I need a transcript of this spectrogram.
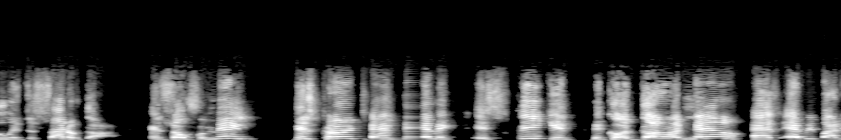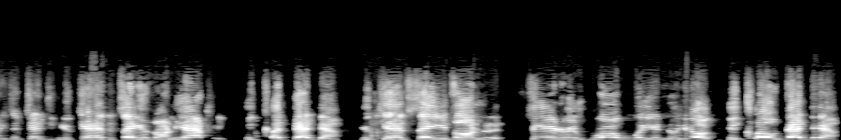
who is the Son of God. And so for me, this current pandemic is speaking because God now has everybody's attention. You can't say it's on the athlete. He cut that down. You can't say it's on the theater in Broadway in New York. He closed that down.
